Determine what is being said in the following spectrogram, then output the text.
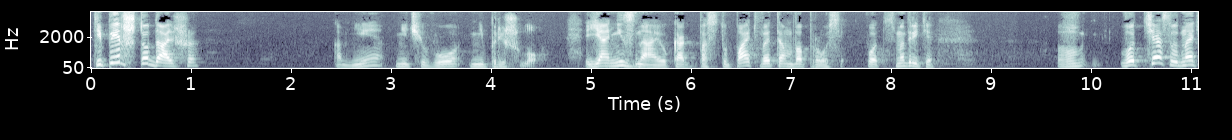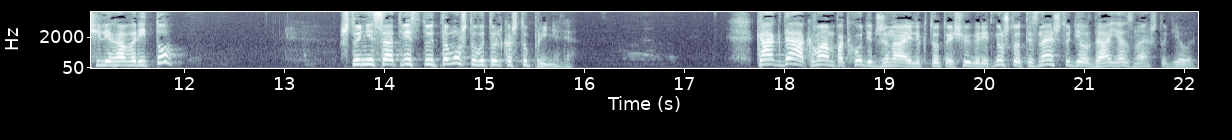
Теперь что дальше? Ко мне ничего не пришло. Я не знаю, как поступать в этом вопросе. Вот, смотрите, в, вот сейчас вы начали говорить то, что не соответствует тому, что вы только что приняли. Когда к вам подходит жена или кто-то еще и говорит, ну что, ты знаешь, что делать? Да, я знаю, что делать.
